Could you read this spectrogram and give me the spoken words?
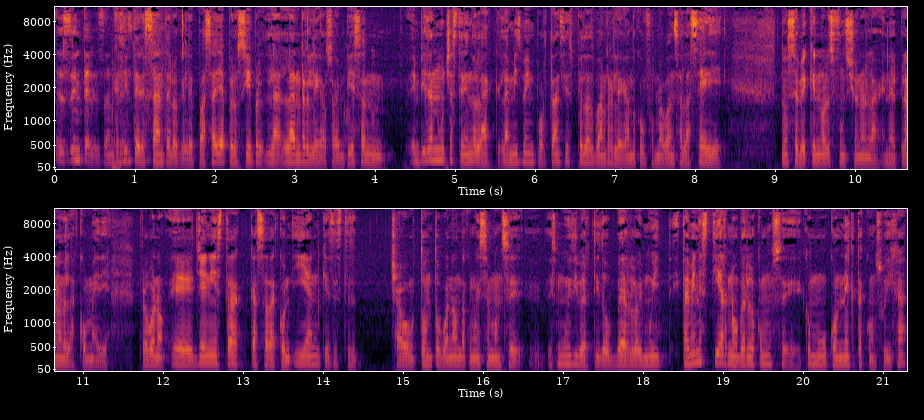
es interesante. Es interesante lo que le pasa a ella, pero siempre la, la han relegado. O sea, empiezan, empiezan muchas teniendo la, la misma importancia y después las van relegando conforme avanza la serie. No se ve que no les funciona en, la, en el plano de la comedia. Pero bueno, eh, Jenny está casada con Ian, que es este chavo tonto, buena onda, como dice Monse. Es muy divertido verlo y muy también es tierno verlo cómo se cómo conecta con su hija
